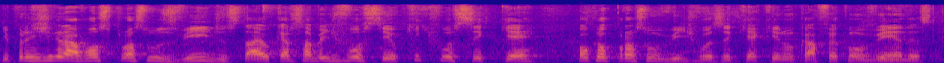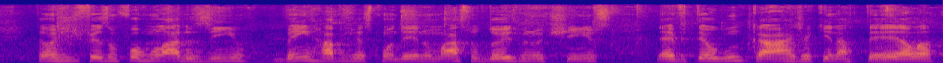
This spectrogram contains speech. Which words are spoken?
E para a gente gravar os próximos vídeos, tá? Eu quero saber de você, o que, que você quer, qual que é o próximo vídeo que você quer aqui no Café com Vendas. Então a gente fez um formuláriozinho bem rápido de responder, no máximo dois minutinhos. Deve ter algum card aqui na tela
